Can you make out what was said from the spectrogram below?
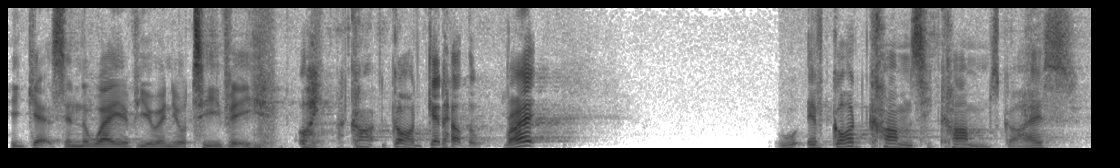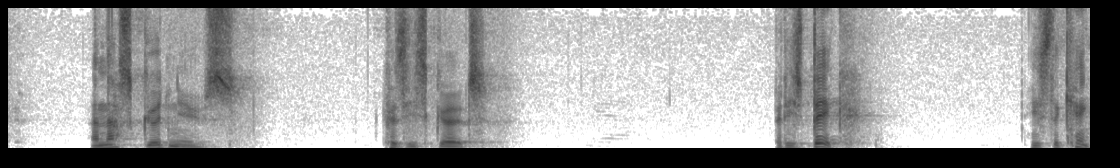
he gets in the way of you and your TV. Oi, I can't, God, get out the, right? If God comes, he comes, guys. And that's good news because he's good. But he's big. He's the king.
